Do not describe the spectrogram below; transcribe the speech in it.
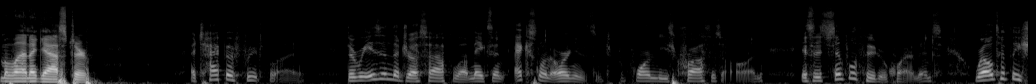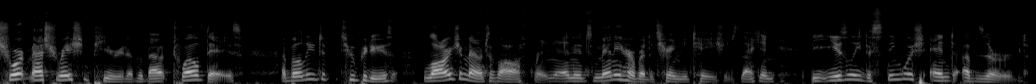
melanogaster, a type of fruit fly. The reason the Drosophila makes an excellent organism to perform these crosses on is its simple food requirements, relatively short maturation period of about 12 days, ability to, to produce large amounts of offspring, and its many hereditary mutations that can be easily distinguished and observed.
